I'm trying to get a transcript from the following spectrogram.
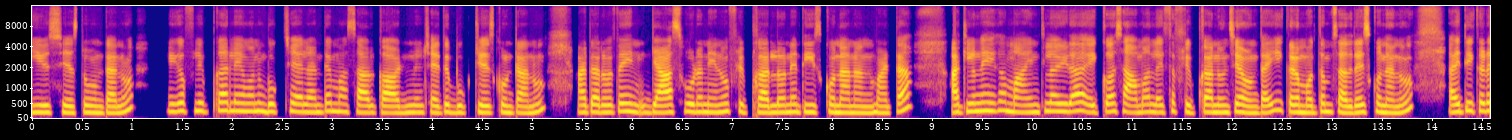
యూస్ చేస్తూ ఉంటాను. ఇక ఫ్లిప్‌కార్ట్‌లో ఏమైనా బుక్ చేయాలంటే మా సార్ కార్డ్ నుంచి అయితే బుక్ చేసుకుంటాను. ఆ తర్వాత గ్యాస్ కూడా నేను ఫ్లిప్‌కార్ట్‌లోనే తీసుకున్నాను అనమాట అట్లనే ఇక మా ఇంట్లో ఈడ ఎక్కువ సామాన్లు అయితే ఫ్లిప్‌కార్ట్ నుంచే ఉంటాయి. ఇక్కడ మొత్తం సదరేసుకున్నాను అయితే ఇక్కడ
